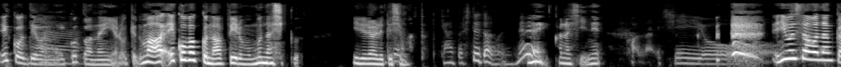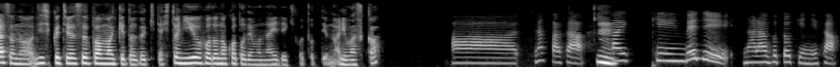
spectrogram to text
エコではないことはないんやろうけど。まあ、エコバッグのアピールも虚しく入れられてしまったちゃんとしてたのにね。と。ね。悲しいね。悲しいよ。えにぼしさんはなんかその自粛中スーパーマーケットで来た人に言うほどのことでもない出来事っていうのありますか？あー、なんかさ、うん。最近レジ並ぶときにさ、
